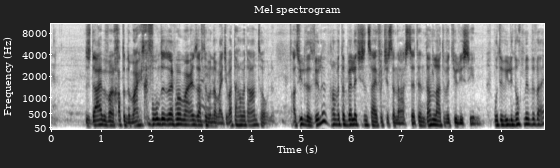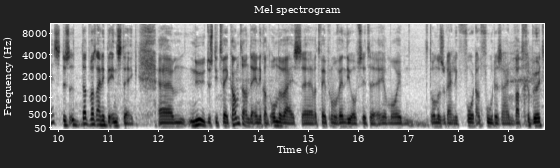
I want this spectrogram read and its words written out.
Ja. Dus daar hebben we een gat in de markt gevonden, zeg maar. maar en dachten we, nou weet je wat, dan gaan we het aantonen. Als jullie dat willen, gaan we tabelletjes en cijfertjes daarnaast zetten. En dan laten we het jullie zien. Moeten we jullie nog meer bewijs? Dus eh, dat was eigenlijk de insteek. Ehm, nu dus die twee kanten. Aan de ene kant onderwijs, uh, wat twee promovendi op zitten. Heel mooi het onderzoek eigenlijk voort aan voeren zijn. Wat gebeurt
